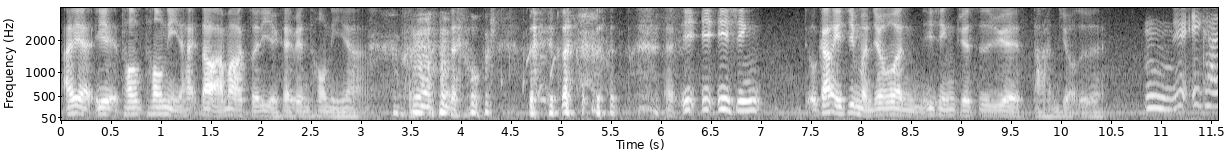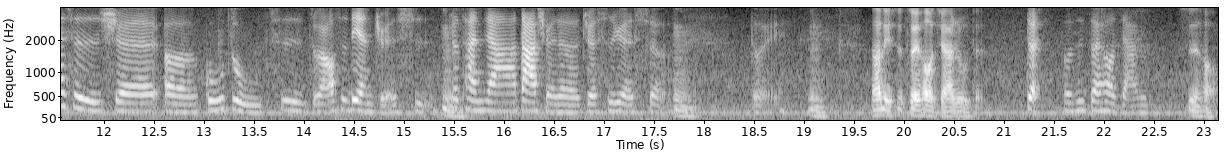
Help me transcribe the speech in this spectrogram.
啊也也托托尼还到阿妈嘴里也可以变托尼啊。对对这这，一一一心，我刚一进门就问一心爵士乐打很久，对不对？嗯，因为一开始学呃鼓组是主要是练爵士，就参加大学的爵士乐社。嗯，对。嗯，然后你是最后加入的。对，我是最后加入。是吼，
